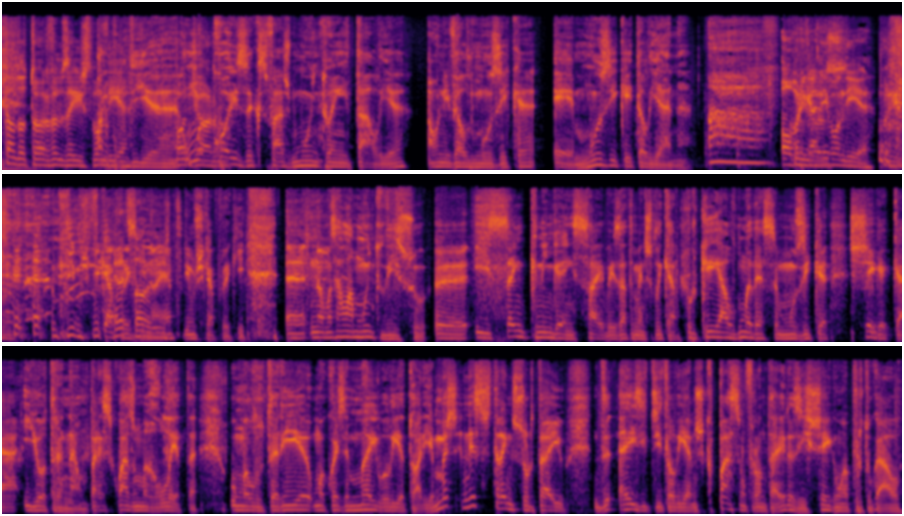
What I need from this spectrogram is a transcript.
Então, doutor, vamos a isto. Bom Ora, dia. Bom dia. Bom Uma giorno. coisa que se faz muito em Itália, ao nível de música, é música italiana. Obrigado e bom dia. Podíamos ficar por aqui, não é? Podíamos ficar por aqui. Ah, não, mas há lá muito disso. Ah, e sem que ninguém saiba exatamente explicar porque alguma dessa música chega cá e outra não. Parece quase uma roleta, uma lotaria, uma coisa meio aleatória. Mas nesse estranho sorteio de êxitos italianos que passam fronteiras e chegam a Portugal,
